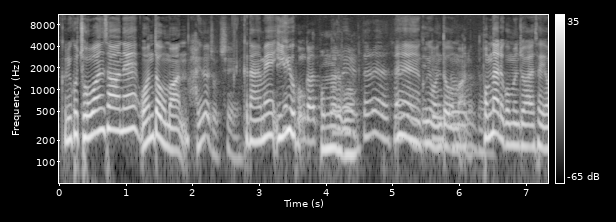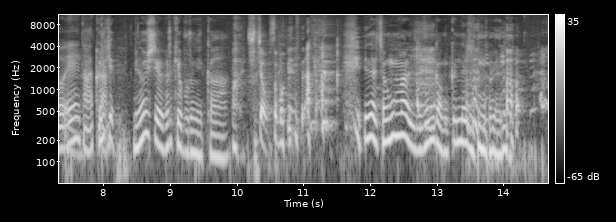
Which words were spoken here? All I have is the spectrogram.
그리고 조원선의 원더우먼 아이나 좋지. 그 다음에 이유호 뭔가 봄날의 봄. 네, 그게 원더우먼 봄날의 고문 좋아하세요에 나왔다. 그렇게 민호 씨가 그렇게 부르니까 진짜 없어 보인다. 이 노래 정말 리듬감 끝내주는 노래네.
